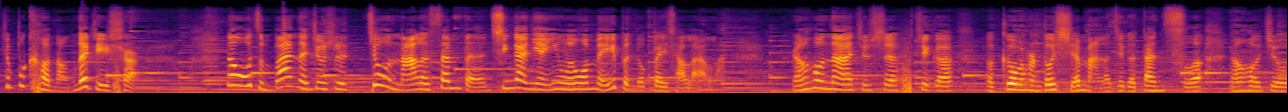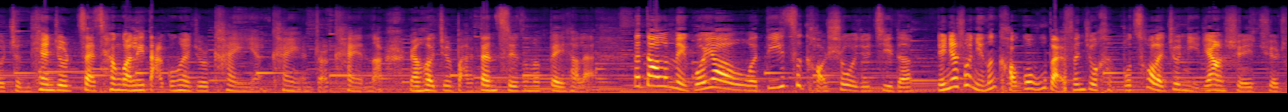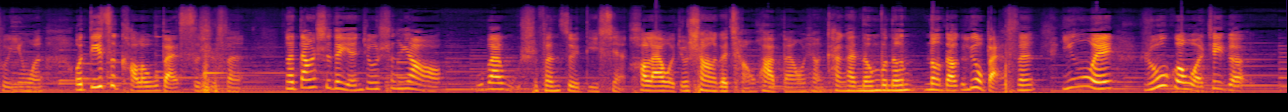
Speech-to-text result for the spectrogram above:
这不可能的这事儿。那我怎么办呢？就是就拿了三本新概念英文，我每一本都背下来了。然后呢，就是这个呃胳膊上都写满了这个单词，然后就整天就在餐馆里打工，也就是看一眼看一眼这儿看一眼那儿，然后就把单词也这么背下来。那到了美国要我第一次考试，我就记得人家说你能考过五百分就很不错了，就你这样学学出英文。我第一次考了五百四十分，那当时的研究生要五百五十分最低线，后来我就上了个强化班，我想看看能不能弄到个六百分，因为如果我这个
